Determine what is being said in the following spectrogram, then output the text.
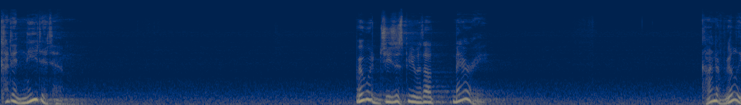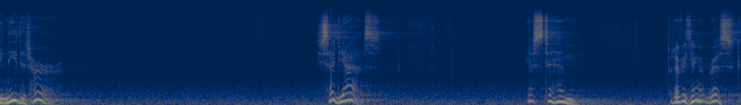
Kind of needed him. Where would Jesus be without Mary? Kind of really needed her. She said yes. Yes to him. Put everything at risk.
